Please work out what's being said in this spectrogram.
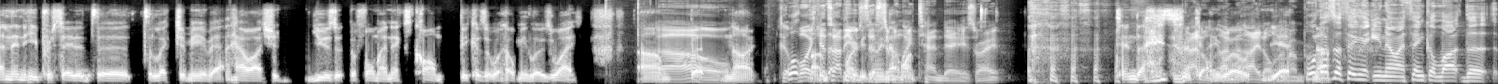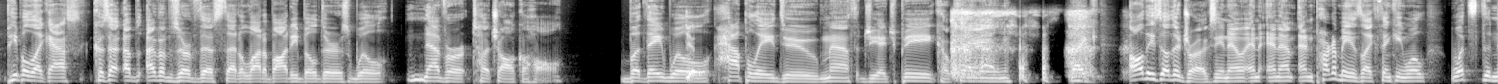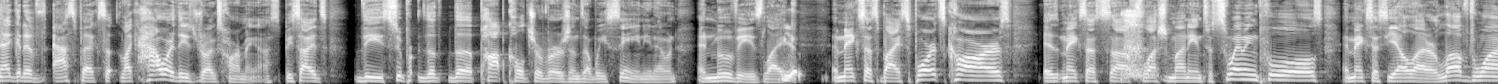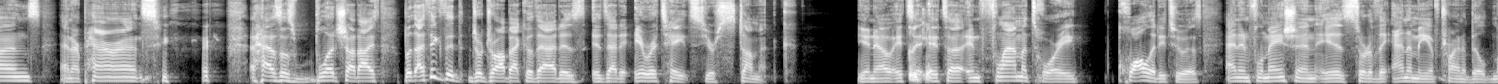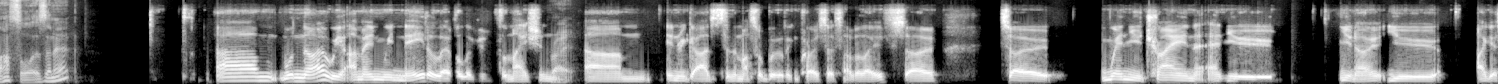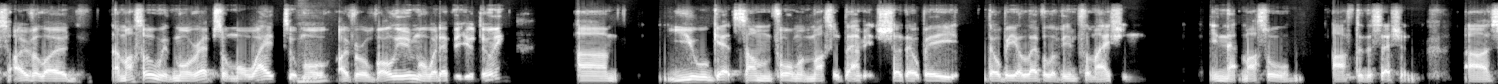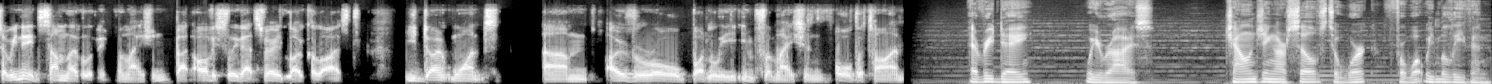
And then he proceeded to to lecture me about how I should use it before my next comp because it will help me lose weight. Um, Oh. But no, well, it gets I'm out of your system that in like ten days, right? ten days. I don't, I well, I don't yeah. remember. Well, No. that's the thing that you know. I think a lot the people like ask because I've observed this that a lot of bodybuilders will never touch alcohol, but they will happily do meth, GHB, cocaine, like all these other drugs. You know, and and and part of me is like thinking, well, what's the negative aspects? Of, like, how are these drugs harming us besides the super the the pop culture versions that we've seen? You know, in, in movies like. Yep. It makes us buy sports cars. It makes us uh, flush money into swimming pools. It makes us yell at our loved ones and our parents. has those bloodshot eyes. But I think the d- drawback of that is is that it irritates your stomach. You know, it's a, it's a inflammatory quality to it, and inflammation is sort of the enemy of trying to build muscle, isn't it? Um, well, no, we. I mean, we need a level of inflammation, Right. Um, in regards to the muscle building process, I believe. So, so when you train and you, you know, you, I guess, overload a muscle with more reps or more weight or more overall volume or whatever you're doing, um, you will get some form of muscle damage. So there'll be there'll be a level of inflammation in that muscle after the session. Uh, so we need some level of inflammation, but obviously that's very localized. You don't want um, overall bodily inflammation all the time. Every day, we rise, challenging ourselves to work for what we believe in.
